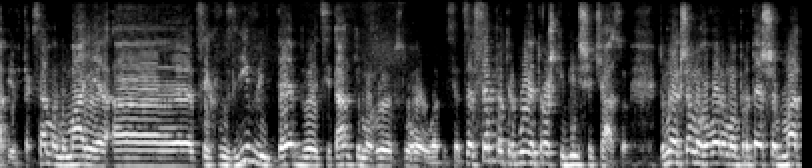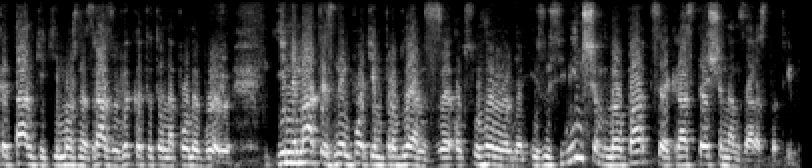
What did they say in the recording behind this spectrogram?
хабів, так само немає е, цих вузлів, де б ці танки могли обслуговуватися. Це все потребує трошки більше часу. Тому, якщо ми говоримо про те, щоб мати танк, який можна зразу викотити на поле бою, і не мати з ним потім проблем з обслуговуванням і з усім іншим, леопард це якраз те, що нам зараз потрібно.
